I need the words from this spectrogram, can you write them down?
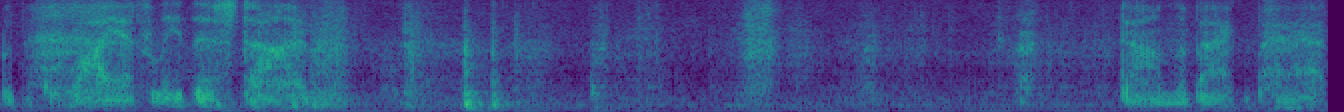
but quietly this time. Down the back path.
